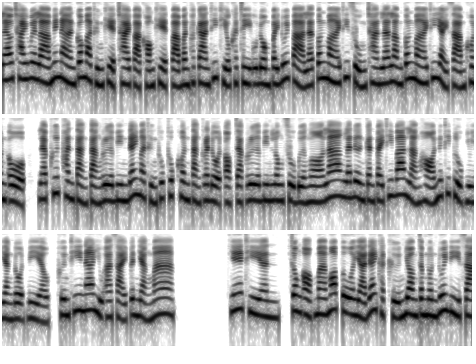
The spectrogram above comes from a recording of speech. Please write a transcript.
แล้วใช้เวลาไม่นานก็มาถึงเขตชายป่าของเขตป่าบรรพการที่เขียวขจีอุดมไปด้วยป่าและต้นไม้ที่สูงชันและลำต้นไม้ที่ใหญ่สามคนโอบและพืชพันธุ์ต่างๆเรือบินได้มาถึงทุกๆคนต่างกระโดดออกจากเรือบินลงสู่เบืองอล่างและเดินกันไปที่บ้านหลังหอนึกที่ปลูกอยู่อย่างโดดเดี่ยว พื้นที่น่าอยู่อาศัยเป็นอย่างมาก เย่เทียน จงออกมามอบตัวอย่าได้ขัดขืนยอมจำนนด้วยดีซะ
